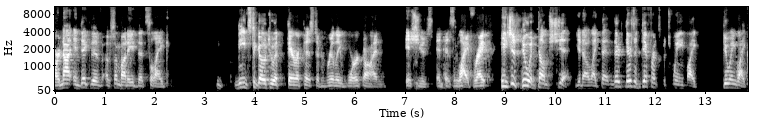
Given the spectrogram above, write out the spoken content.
are not indicative of somebody that's like needs to go to a therapist and really work on issues in his life, right? He's just doing dumb shit, you know, like that. There, there's a difference between like doing like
